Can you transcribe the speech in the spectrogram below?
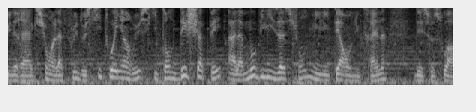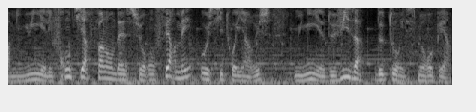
une réaction à l'afflux de citoyens russes qui tentent d'échapper à la mobilisation militaire en Ukraine. Dès ce soir minuit, les frontières finlandaises seront fermées aux citoyens russes munis de visas de tourisme européen.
